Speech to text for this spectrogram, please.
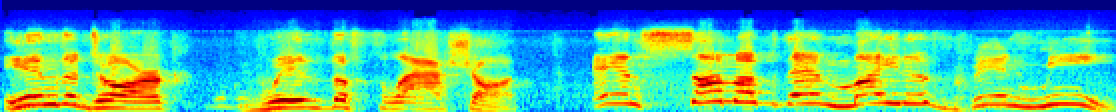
In the dark with the flash on. And some of them might have been me.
